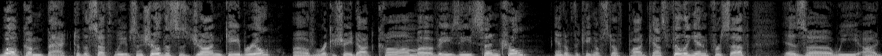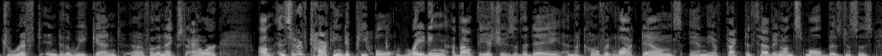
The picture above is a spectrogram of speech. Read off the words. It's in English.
Welcome back to the Seth Leibsohn Show. This is Jon Gabriel of Ricochet.com, of AZ Central, and of the King of Stuff podcast, filling in for Seth as uh, we uh, drift into the weekend uh, for the next hour. Um, instead of talking to people writing about the issues of the day and the COVID lockdowns and the effect it's having on small businesses,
